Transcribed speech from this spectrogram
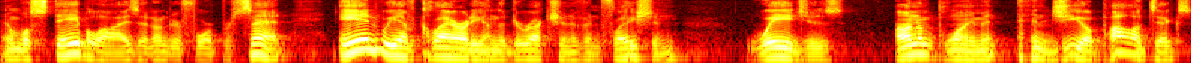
and will stabilize at under 4%, and we have clarity on the direction of inflation, wages, unemployment, and geopolitics,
